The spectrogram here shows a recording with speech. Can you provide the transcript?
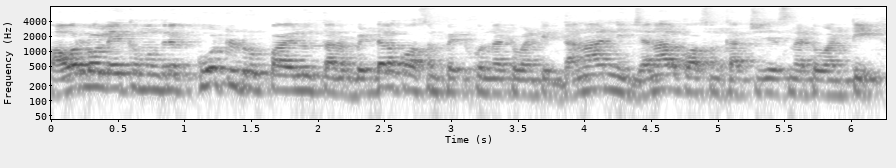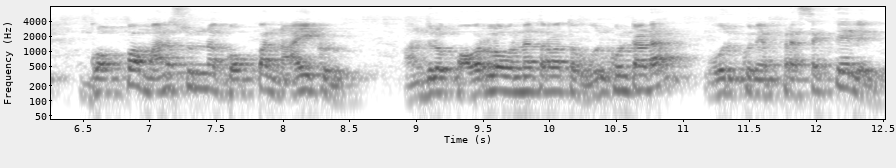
పవర్లో లేకముందరే కోట్ల రూపాయలు తన బిడ్డల కోసం పెట్టుకున్నటువంటి ధనాన్ని జనాల కోసం ఖర్చు చేసినటువంటి గొప్ప మనసున్న గొప్ప నాయకుడు. అందులో పవర్లో ఉన్న తర్వాత ఊరుకుంటాడా? ఊరుకునే ప్రసక్తే లేదు.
